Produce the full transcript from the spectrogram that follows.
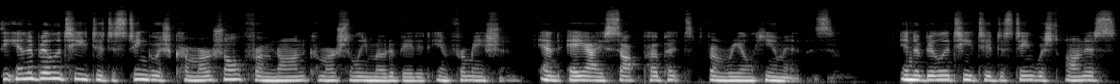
the inability to distinguish commercial from non commercially motivated information, and AI sock puppets from real humans. Inability to distinguish honest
